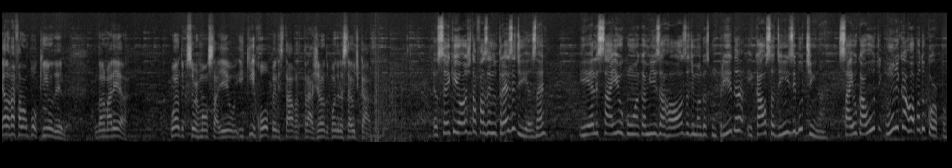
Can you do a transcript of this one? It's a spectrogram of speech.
Ela vai falar um pouquinho dele. Dona Maria, quando que seu irmão saiu e que roupa ele estava trajando quando ele saiu de casa? Eu sei que hoje está fazendo 13 dias, né? E ele saiu com uma camisa rosa de mangas compridas e calça jeans e botina. Saiu com a única roupa do corpo.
